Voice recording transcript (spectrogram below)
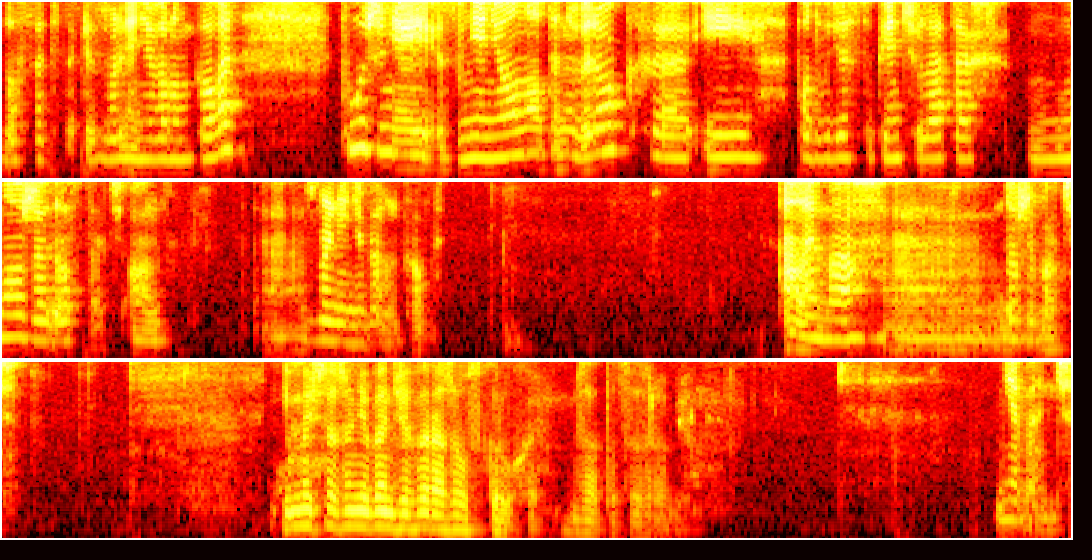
dostać takie zwolnienie warunkowe. Później zmieniono ten wyrok e, i po 25 latach może dostać on e, zwolnienie warunkowe. Ale ma e, dożywocie. I myślę, że nie będzie wyrażał skruchy za to, co zrobił. Nie będzie.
